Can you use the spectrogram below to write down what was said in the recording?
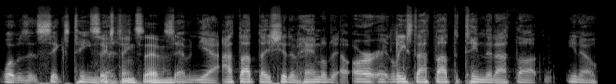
what was it 16 to 16 7. seven. Yeah, I thought they should have handled it, or at least I thought the team that I thought you know.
